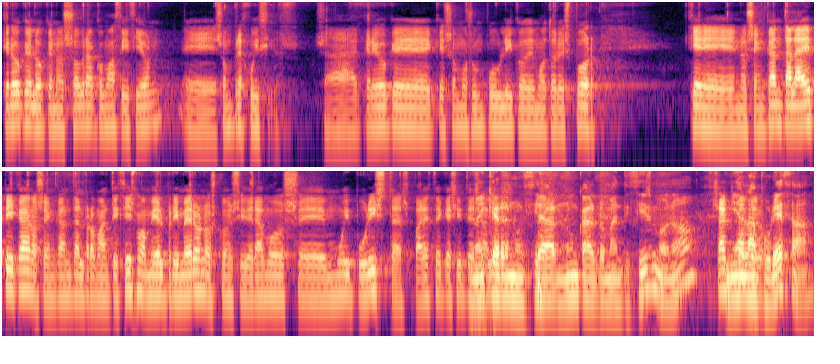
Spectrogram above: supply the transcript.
creo que lo que nos sobra como afición eh, son prejuicios. O sea, creo que, que somos un público de motorsport que nos encanta la épica, nos encanta el romanticismo. A mí el primero nos consideramos eh, muy puristas. Parece que si te no hay que renunciar nunca al romanticismo, ¿no? Ni a la pureza.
